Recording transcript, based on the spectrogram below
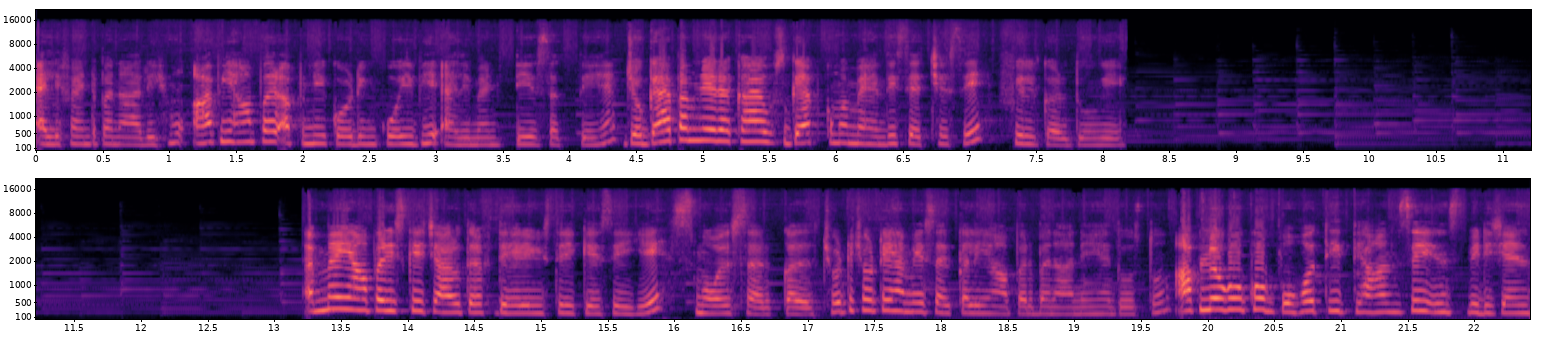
एलिफेंट बना रही हूँ। आप यहाँ पर अपने अकॉर्डिंग कोई भी एलिमेंट दे सकते हैं। जो गैप हमने रखा है, उस गैप को मैं मेहंदी से अच्छे से फिल कर दूँगी। अब मैं यहाँ पर इसके चारों तरफ़ दे रही हूँ इस तरीके से ये स्मॉल सर्कल छोटे छोटे हमें सर्कल यहाँ पर बनाने हैं दोस्तों। आप लोगों को बहुत ही ध्यान से इन डिज़ाइन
